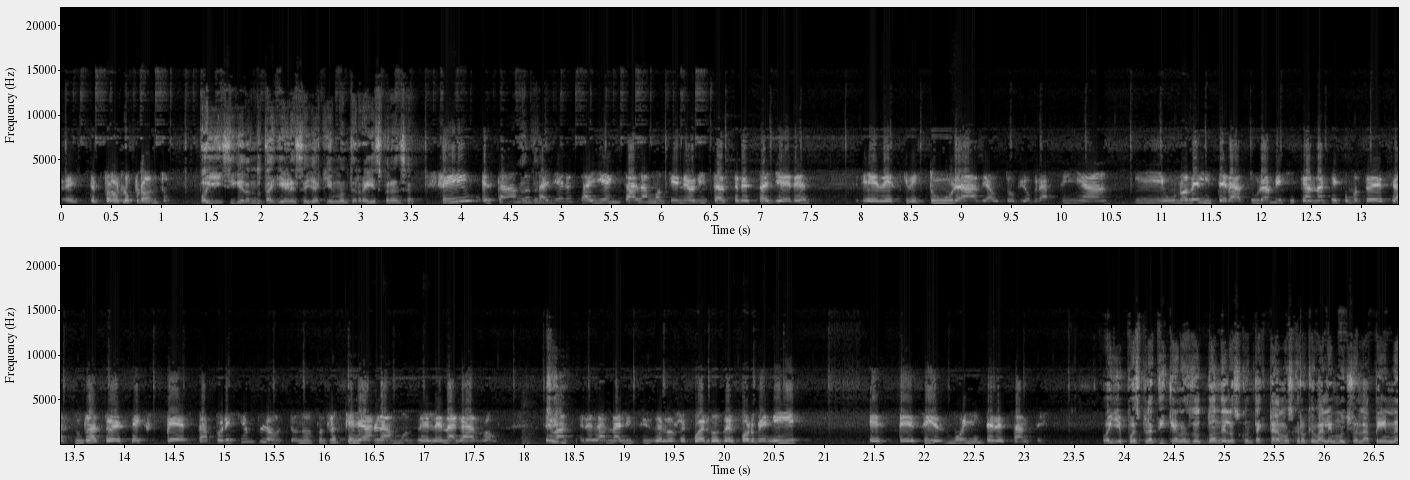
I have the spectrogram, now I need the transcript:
este, por lo pronto. Oye, ¿y sigue dando talleres ella aquí en Monterrey, Esperanza? Sí, está dando talleres. Ahí en Cálamo tiene ahorita tres talleres eh, de escritura, de autobiografía y uno de literatura mexicana que, como te decía hace un rato, es experta. Por ejemplo, nosotros que ya hablamos de Elena Garro, se va a hacer el análisis de los recuerdos del porvenir. Este, sí, es muy interesante. Oye, pues platícanos dónde los contactamos. Creo que vale mucho la pena.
